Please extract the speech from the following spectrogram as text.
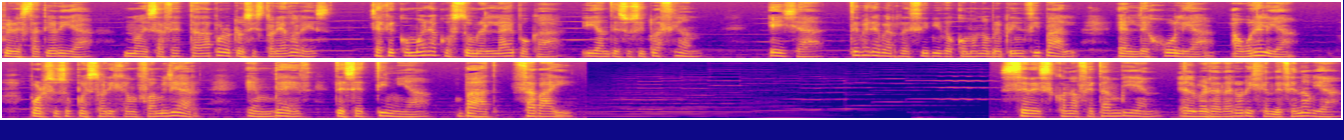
pero esta teoría no es aceptada por otros historiadores, ya que como era costumbre en la época y ante su situación, ella debería haber recibido como nombre principal el de Julia Aurelia, por su supuesto origen familiar, en vez de Septimia Bad Zabai. Se desconoce también el verdadero origen de Zenobia.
